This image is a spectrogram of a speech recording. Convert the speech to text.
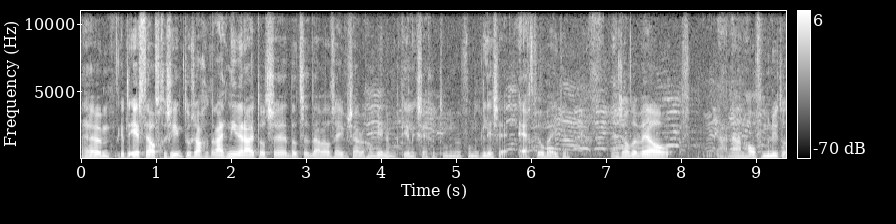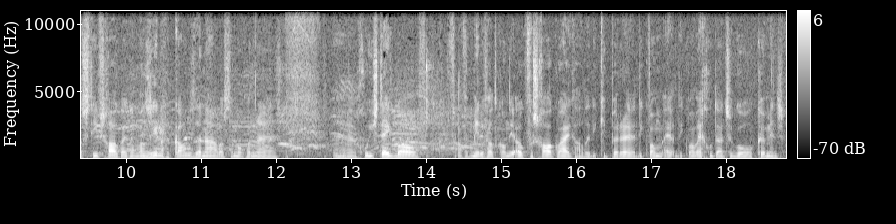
Um, ik heb de eerste helft gezien. Toen zag het er eigenlijk niet naar uit dat ze, dat ze daar wel eens even zouden gaan winnen, moet ik eerlijk zeggen. Toen uh, vond ik Lisse echt veel beter. En ze hadden wel, ja, na een halve minuut had Steve Schalkwijk een waanzinnige kans. Daarna was er nog een uh, uh, goede steekbal vanaf het middenveld kwam hij ook voor Schalkwijk. Hadden die keeper uh, die kwam, e-, die kwam echt goed uit zijn goal, Cummins.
